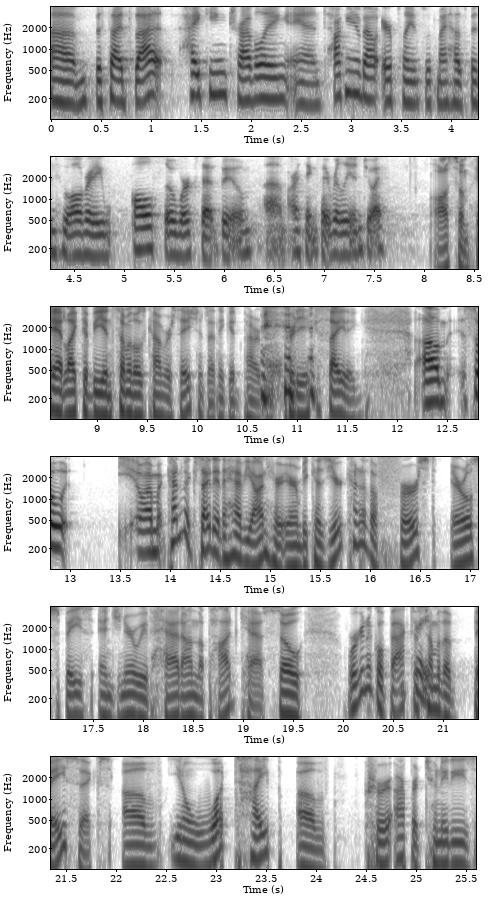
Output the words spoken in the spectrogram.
Um, besides that, hiking, traveling, and talking about airplanes with my husband, who already also works at Boom, um, are things I really enjoy. Awesome. Hey, I'd like to be in some of those conversations. I think it'd probably be pretty exciting. Um, so, you know, I'm kind of excited to have you on here, Erin, because you're kind of the first aerospace engineer we've had on the podcast. So, we're going to go back to Great. some of the basics of, you know, what type of career opportunities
